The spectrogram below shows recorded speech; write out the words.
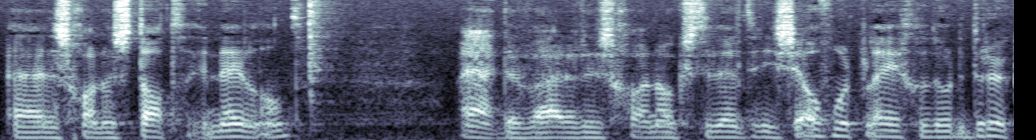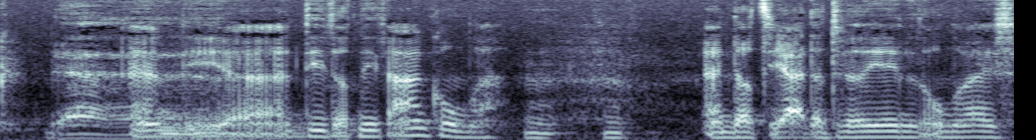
Eh, dat is gewoon een stad in Nederland. Maar ja, er waren dus gewoon ook studenten die zelfmoord pleegden door de druk. ja, ja, En die, ja. eh, die dat niet aankonden. Hm, hm. En dat, ja, dat wil je in het onderwijs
